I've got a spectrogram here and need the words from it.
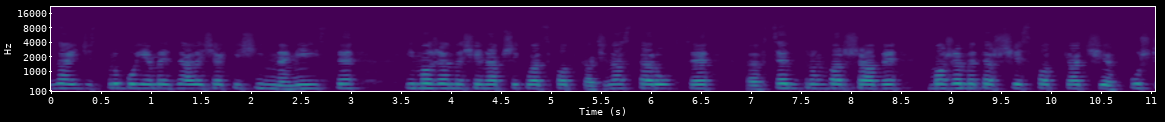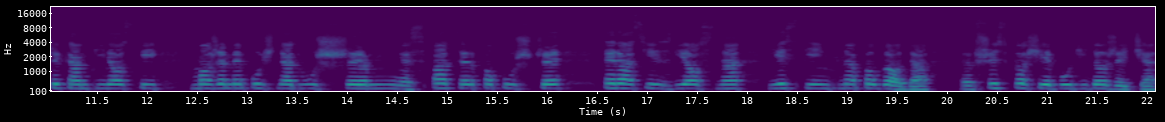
znajdź, spróbujemy znaleźć jakieś inne miejsce i możemy się na przykład spotkać na Starówce, e, w centrum Warszawy. Możemy też się spotkać w Puszczy Kampinoskiej. Możemy pójść na dłuższy spacer po puszczy. Teraz jest wiosna, jest piękna pogoda. E, Wszystko się budzi do życia.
